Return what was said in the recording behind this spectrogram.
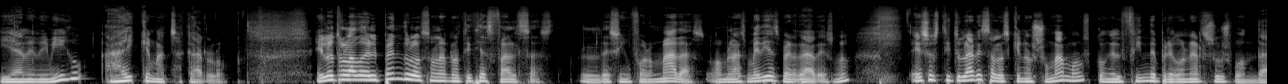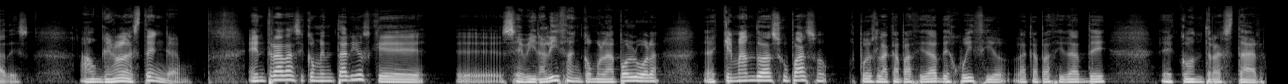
y al enemigo hay que machacarlo. El otro lado del péndulo son las noticias falsas, desinformadas o las medias verdades, ¿no? Esos titulares a los que nos sumamos con el fin de pregonar sus bondades, aunque no las tengan. Entradas y comentarios que eh, se viralizan como la pólvora, eh, quemando a su paso pues la capacidad de juicio, la capacidad de eh, contrastar.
